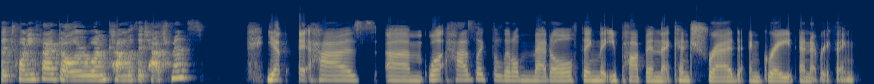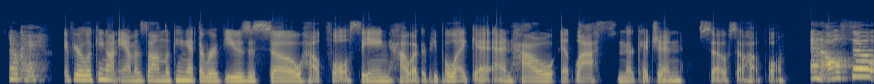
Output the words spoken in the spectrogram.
the $25 one come with attachments? Yep, it has um well it has like the little metal thing that you pop in that can shred and grate and everything. Okay. If you're looking on Amazon, looking at the reviews is so helpful, seeing how other people like it and how it lasts in their kitchen. So, so helpful. And also,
